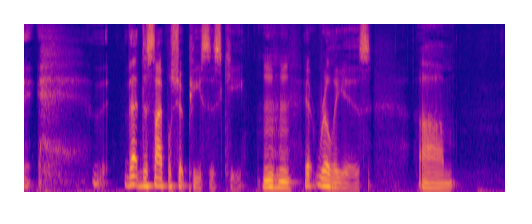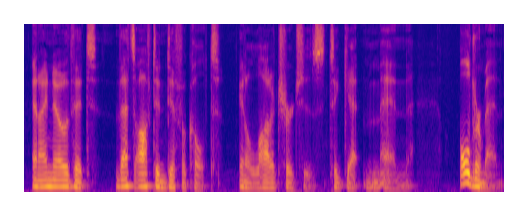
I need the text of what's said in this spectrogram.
that discipleship piece is key. Mm-hmm. It really is. Um, and I know that that's often difficult in a lot of churches to get men, older men,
